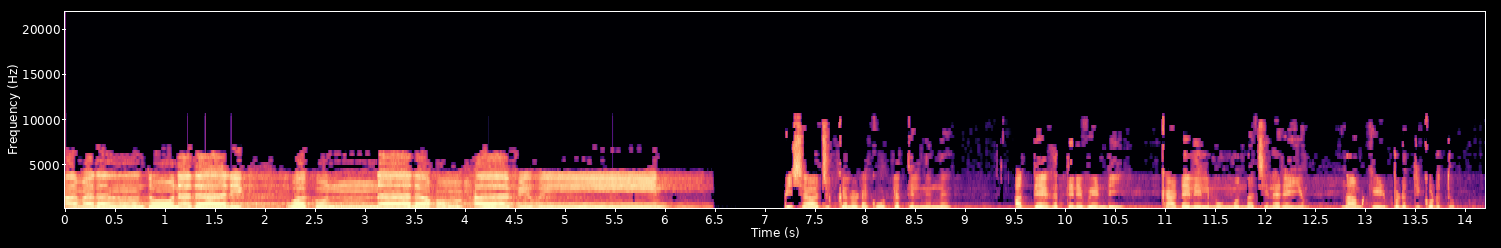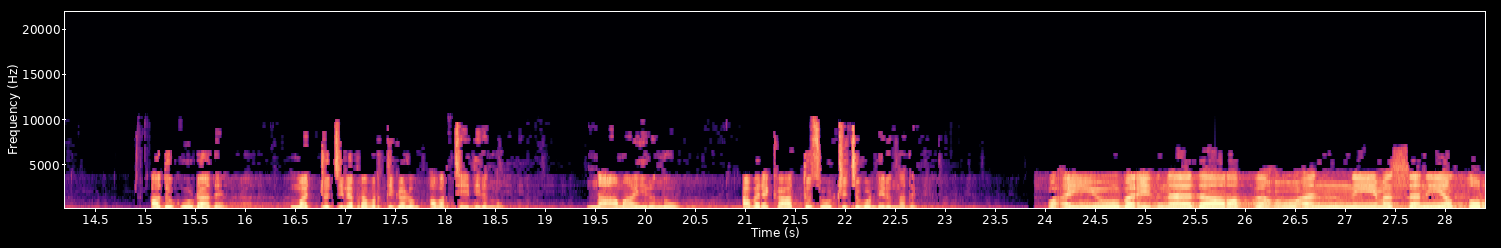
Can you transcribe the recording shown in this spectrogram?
عملا دون ذلك وكنا لهم حافظين പിശാചുക്കളുടെ കൂട്ടത്തിൽ നിന്ന് അദ്ദേഹത്തിനു വേണ്ടി കടലിൽ മുങ്ങുന്ന ചിലരെയും നാം കീഴ്പ്പെടുത്തിക്കൊടുത്തു അതുകൂടാതെ മറ്റു ചില പ്രവൃത്തികളും അവർ ചെയ്തിരുന്നു നാമായിരുന്നു അവരെ കാത്തു സൂക്ഷിച്ചുകൊണ്ടിരുന്നത് وأيوب إذ نادى ربه أني مسني الضر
